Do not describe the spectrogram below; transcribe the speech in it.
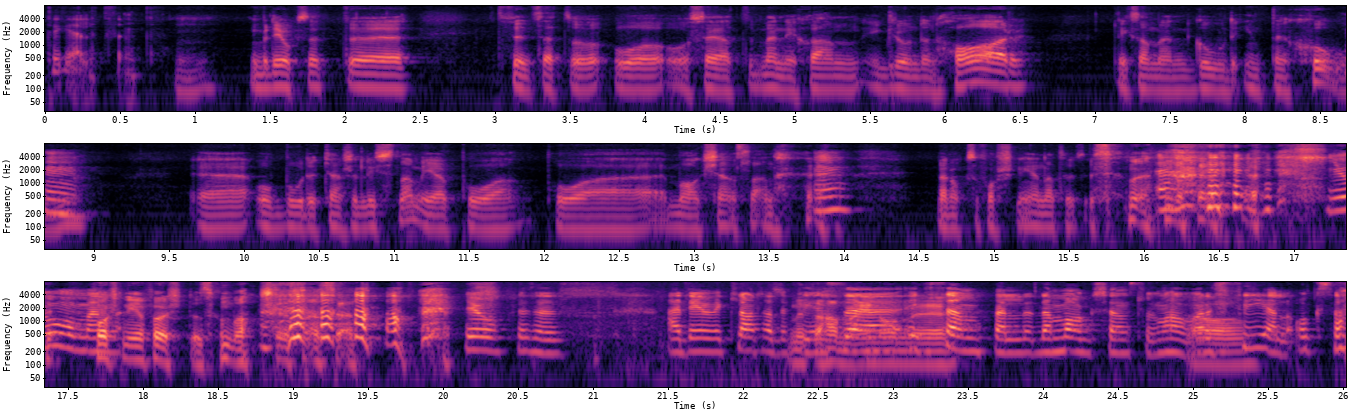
tycker jag är lite fint. Mm. Men det är också ett, eh, ett fint sätt att, att, att säga att människan i grunden har liksom en god intention. Mm. Eh, och borde kanske lyssna mer på, på magkänslan. Mm. Men också forskningen naturligtvis. Jo, men, forskningen först och så magkänslan sen. jo, precis. Ja, det är väl klart att det Som finns eh, någon, eh, exempel där magkänslan har varit Ja. fel också.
